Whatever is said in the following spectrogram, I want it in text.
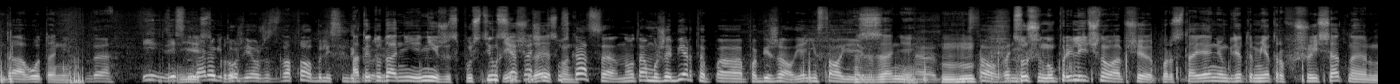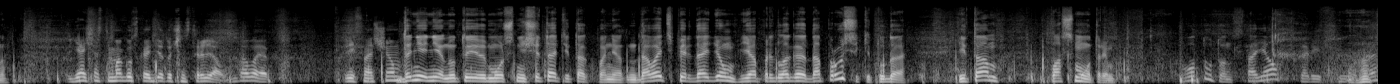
Да, вот они. Да. И здесь на Есть дороге кровь. тоже я уже затопал, были следы А ты крови. туда ни- ниже спустился Я еще, начал да, я спускаться, но там уже Берта э, побежал. Я не стал ей. За ней. э, Мгм. Не стал за ней. Слушай, ну прилично вообще. По расстоянию где-то метров 60, наверное. Я сейчас не могу сказать, где точно стрелял. Ну, давай здесь начнем. Да не, не, ну ты можешь не считать, и так понятно. Давай теперь дойдем, я предлагаю до просеки туда, и там посмотрим. Вот тут он стоял, скорее всего, да?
